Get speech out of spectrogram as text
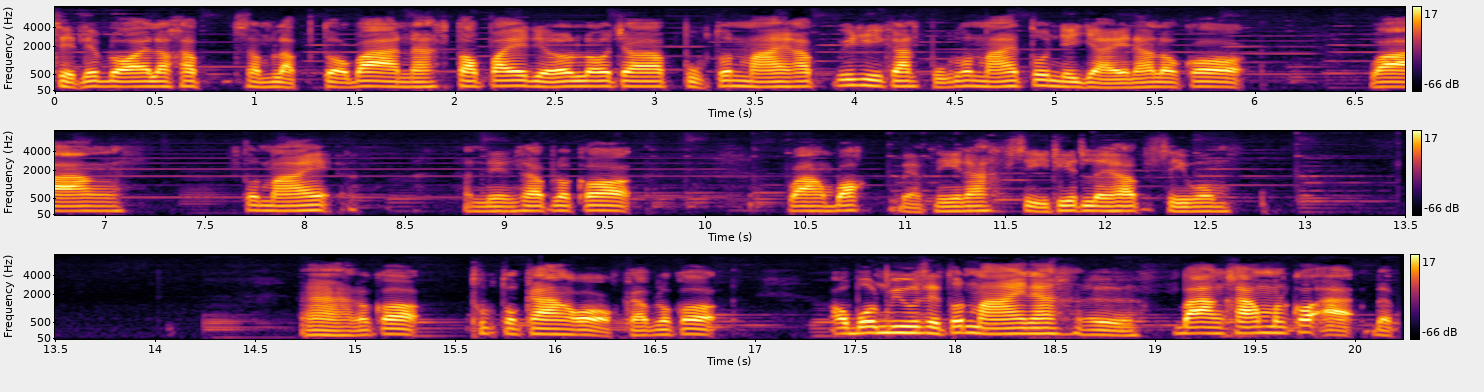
เสร็จเรียบร้อยแล้วครับสำหรับตัวบ้านนะ ต่อไปเดี๋ยวเราจะปลูกต้นไม้ครับ วิธีการปลูกต้นไม้ต้นใหญ่ๆนะเราก็วางต้นไม้อันนึงครับ แล้วก็วางบล็อกแบบนี้นะสี่ทิศเลยครับสี่มุมอ่าแล้วก็ทุบตรงกลางออกครับ แล้วก็เอาบนวิวใส่ต้นไม้นะเออบางครั้งมันก็อาจแบบ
